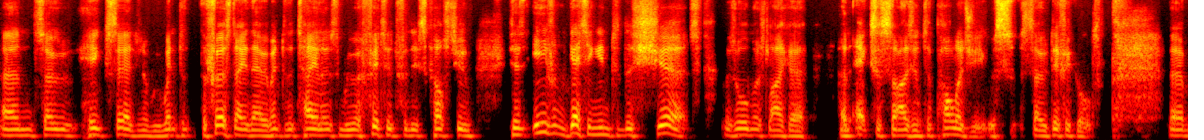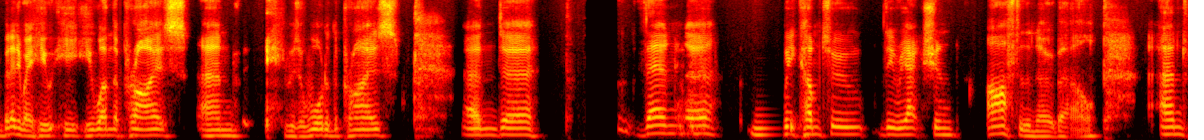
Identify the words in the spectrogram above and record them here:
And so Higgs said, you know, we went to the first day there, we went to the tailors and we were fitted for this costume. He says, even getting into the shirt was almost like a, an exercise in topology. It was so difficult. Um, but anyway, he, he, he won the prize and he was awarded the prize. And uh, then uh, we come to the reaction after the Nobel. And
